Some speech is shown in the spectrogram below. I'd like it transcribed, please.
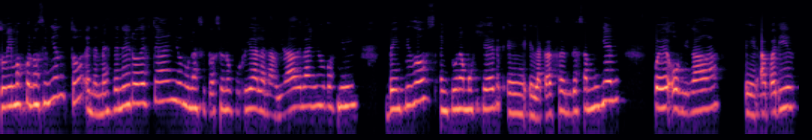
tuvimos conocimiento en el mes de enero de este año de una situación ocurrida a la Navidad del año 2022 en que una mujer eh, en la cárcel de San Miguel fue obligada eh, a parir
